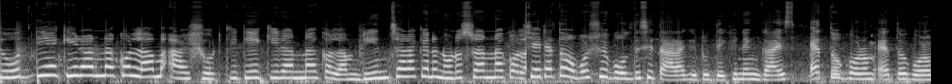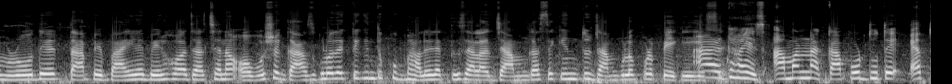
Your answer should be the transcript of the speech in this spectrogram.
দুধ দিয়ে কি রান্না করলাম আর শুটকি দিয়ে কি রান্না করলাম? ডিম ছাড়া কেন নুডলস রান্না করলাম? সেটা তো অবশ্যই বলতেছি, তার আগে একটু দেখে নেন গাইস এত গরম এত গরম, রোদের তাপে বাইরে বের হওয়া যাচ্ছে না। অবশ্যই গাছগুলো দেখতে কিন্তু খুব ভালোই লাগতেছে আর জাম গাছে কিন্তু জামগুলো পুরো পেকে গেছে। আর গাইস আমার না কাপড় ধুতে এত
